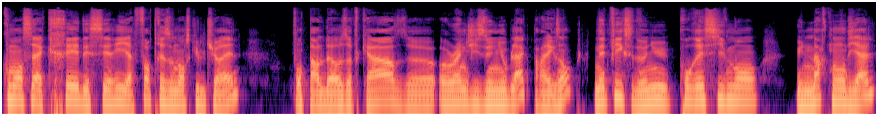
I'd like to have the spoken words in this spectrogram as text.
commencé à créer des séries à forte résonance culturelle. On parle de House of Cards, Orange is the New Black par exemple. Netflix est devenu progressivement une marque mondiale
